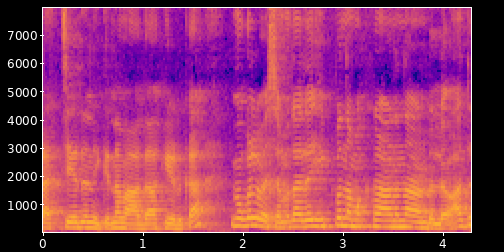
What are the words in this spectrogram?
ടച്ച് ചെയ്ത് നിൽക്കുന്ന ഭാഗമാക്കി എടുക്കുക. മുകൾ വശം അതായത് ഇപ്പം നമുക്ക് കാണുന്നതുണ്ടല്ലോ അത്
